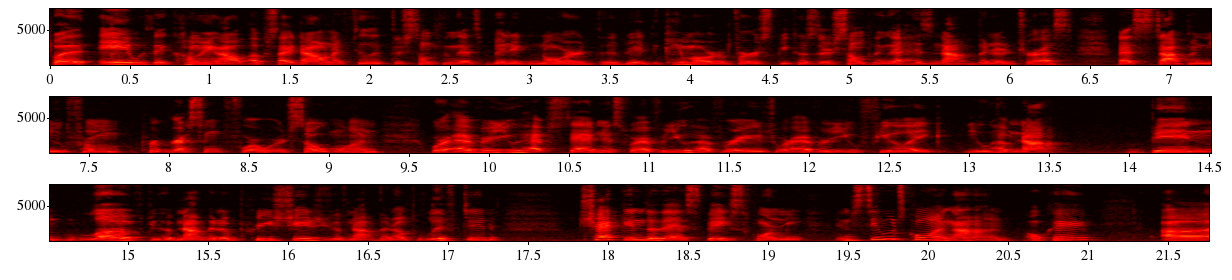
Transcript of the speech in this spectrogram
but a with it coming out upside down, I feel like there's something that's been ignored. It came out reversed because there's something that has not been addressed that's stopping you from progressing forward. So one, wherever you have sadness, wherever you have rage, wherever you feel like you have not been loved, you have not been appreciated, you have not been uplifted, check into that space for me and see what's going on, okay? Uh,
